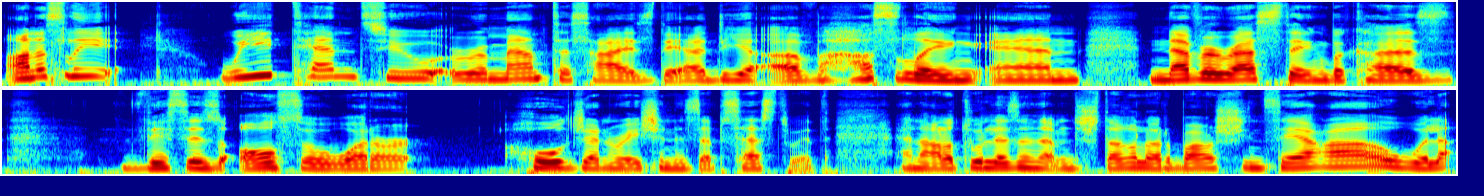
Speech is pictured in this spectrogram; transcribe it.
honestly, we tend to romanticize the idea of hustling and never resting because this is also what our whole generation is obsessed with. إحنا على طول لازم نبقى بنشتغل 24 ساعة ولأ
